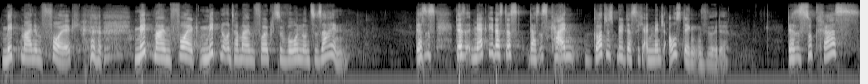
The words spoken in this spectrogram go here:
mit meinem Volk, mit meinem Volk, mitten unter meinem Volk zu wohnen und zu sein. Das ist, das, merkt ihr, dass das, das ist kein Gottesbild, das sich ein Mensch ausdenken würde. Das ist so krass,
